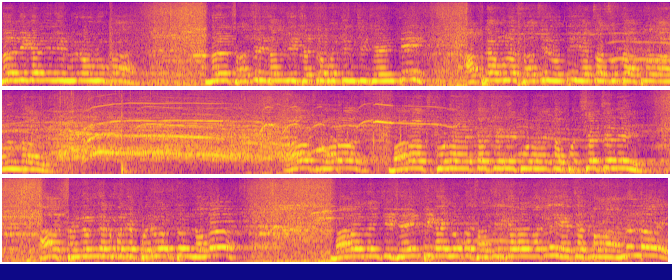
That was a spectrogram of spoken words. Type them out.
न निघालेली मिरवणुका न साजरी झालेली छत्रपतींची जयंती आपल्यामुळं साजरी होती याचा सुद्धा आपल्याला आनंद आहे. आज महाराज महाराज कोणा एकाचे नाही कोणा एका पक्षाचे नाही. आज संगमनेरमध्ये परिवर्तन झालं. महाराजांची जयंती काही लोक साजरी करायला लागले याच्यात मला आनंद आहे.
